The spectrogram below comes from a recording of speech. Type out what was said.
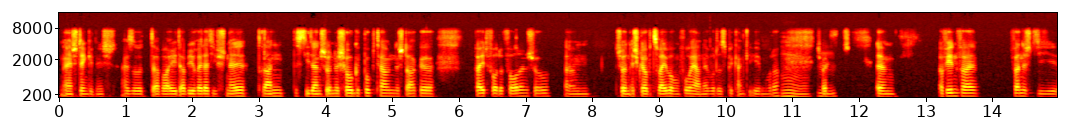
Nein, ich denke nicht. Also da war AEW relativ schnell dran, dass die dann schon eine Show gebuckt haben, eine starke Fight for the Fallen Show. Ähm, schon, ich glaube, zwei Wochen vorher ne, wurde es bekannt gegeben, oder? Mhm. Ich weiß nicht. Ähm, auf jeden Fall fand ich die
